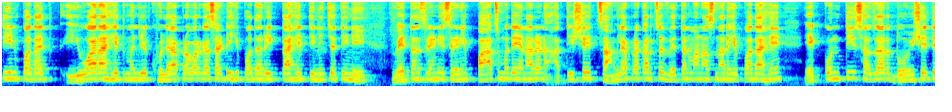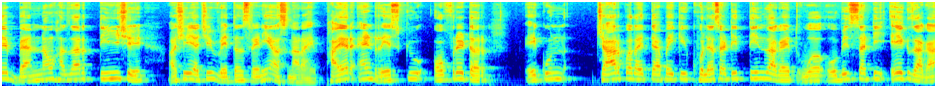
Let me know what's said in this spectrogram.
तीन पद आहेत यू आर आहेत म्हणजे खुल्या प्रवर्गासाठी ही पदं रिक्त आहेत. तिन्हीच्या तिन्ही वेतन श्रेणी श्रेणी पाचमध्ये येणारं अतिशय चांगल्या प्रकारचं वेतनमान असणारं हे पद आहे. एकोणतीस हजार दोनशे ते ब्याण्णव हजार तीनशे अशी याची वेतन श्रेणी असणार आहे. फायर अँड रेस्क्यू ऑपरेटर एकूण चार पद आहेत. त्यापैकी खोल्यासाठी तीन जागा आहेत व ओबीसीसाठी एक जागा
